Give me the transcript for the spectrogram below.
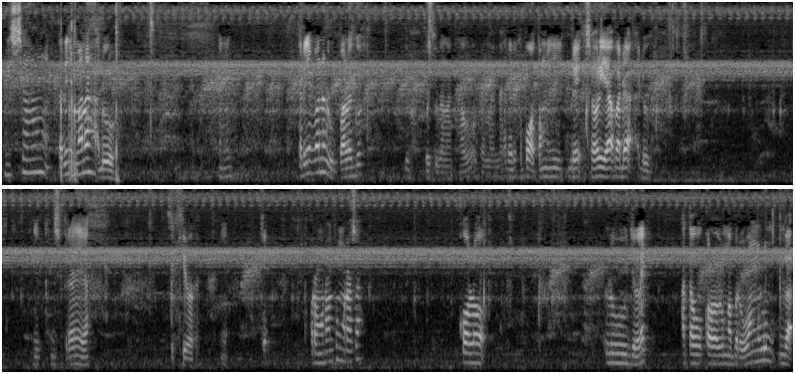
Bisa. Tadinya mana? Aduh. Tadinya mana? Lupa lah gue Duh, gue juga nggak tahu apa mana. Ada kepotong nih bre. Sorry ya pada. Aduh. Ini ini sekiranya ya. Secure. Kayak orang-orang tuh ngerasa kalau lu jelek atau kalau lu nggak beruang lu nggak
